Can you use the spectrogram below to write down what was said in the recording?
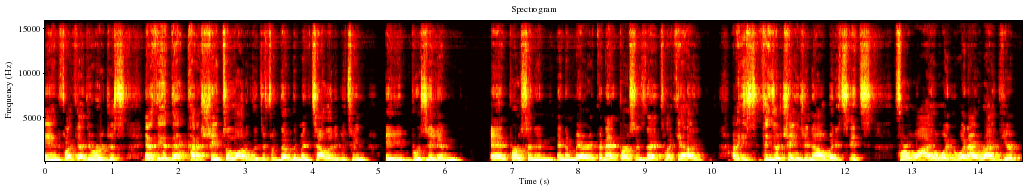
And for like yeah they were just and i think that that kind of shapes a lot of the different the, the mentality between a brazilian ad person and an american ad person is that like yeah i mean things are changing now but it's it's for a while when when i arrived here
